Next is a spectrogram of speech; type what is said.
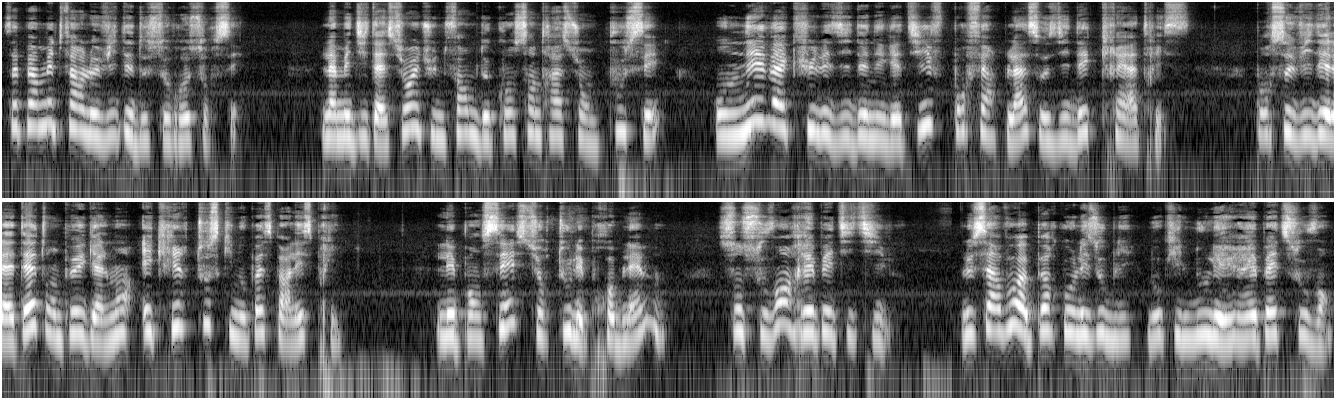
ça permet de faire le vide et de se ressourcer. La méditation est une forme de concentration poussée, on évacue les idées négatives pour faire place aux idées créatrices. Pour se vider la tête, on peut également écrire tout ce qui nous passe par l'esprit. Les pensées, surtout les problèmes, sont souvent répétitives. Le cerveau a peur qu'on les oublie, donc il nous les répète souvent.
